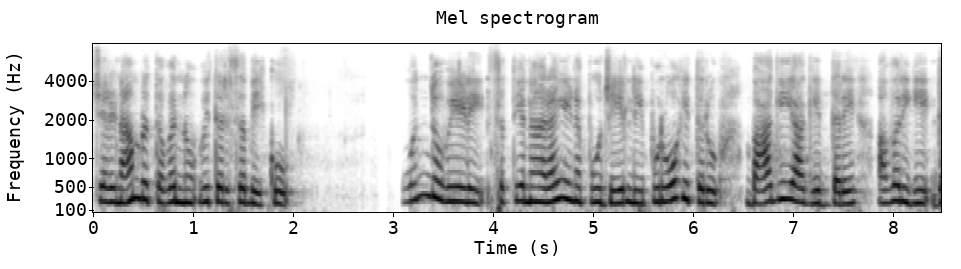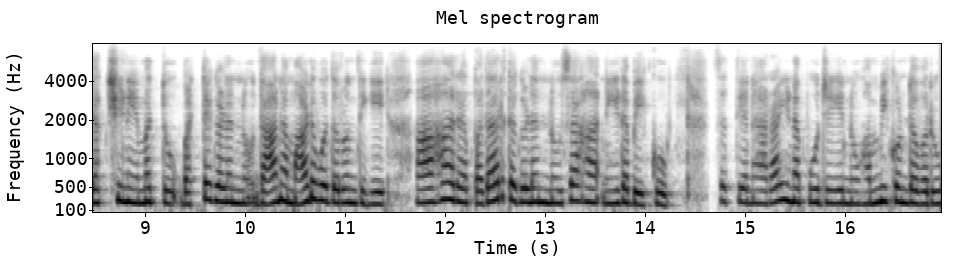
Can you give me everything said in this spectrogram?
ಚರಣಾಮೃತವನ್ನು ವಿತರಿಸಬೇಕು. ಒಂದು ವೇಳೆ ಸತ್ಯನಾರಾಯಣ ಪೂಜೆಯಲ್ಲಿ ಪುರೋಹಿತರು ಭಾಗಿಯಾಗಿದ್ದರೆ ಅವರಿಗೆ ದಕ್ಷಿಣೆ ಮತ್ತು ಬಟ್ಟೆಗಳನ್ನು ದಾನ ಮಾಡುವುದರೊಂದಿಗೆ ಆಹಾರ ಪದಾರ್ಥಗಳನ್ನು ಸಹ ನೀಡಬೇಕು. ಸತ್ಯನಾರಾಯಣ ಪೂಜೆಯನ್ನು ಹಮ್ಮಿಕೊಂಡವರು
